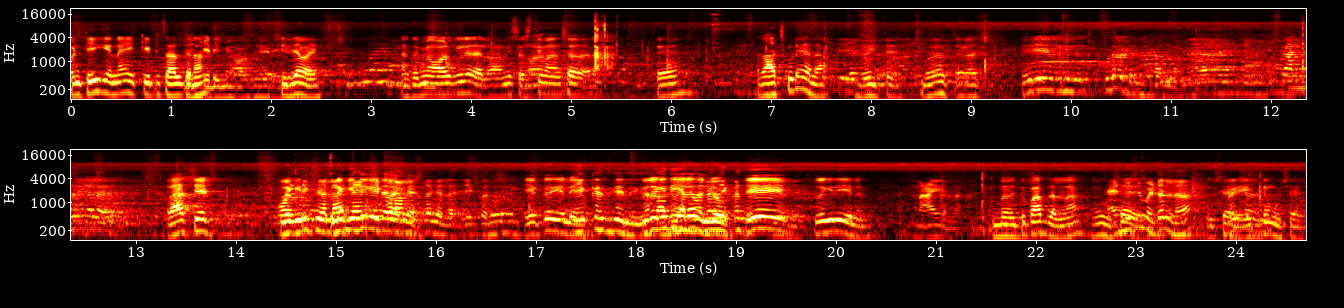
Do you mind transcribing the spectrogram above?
पण ठीक आहे ना एक किटी चालते ना. सिद्ध्या भाई. आता मी ऑल क्लिअर झालो. आम्ही सस्ती माणसं जरा ते राज कुठे गेला इथे. बघू शकता राज. कुठे राज शेठ. तुला किती गेले एकच. गेले. एकच गेले. तुला किती गेला ए तुला किती गेलं? नाही गेला. बरं, तू पास झाला ना? हे हुशार भेटेल ना? हुशार आहे एकदम हुशार आहे.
